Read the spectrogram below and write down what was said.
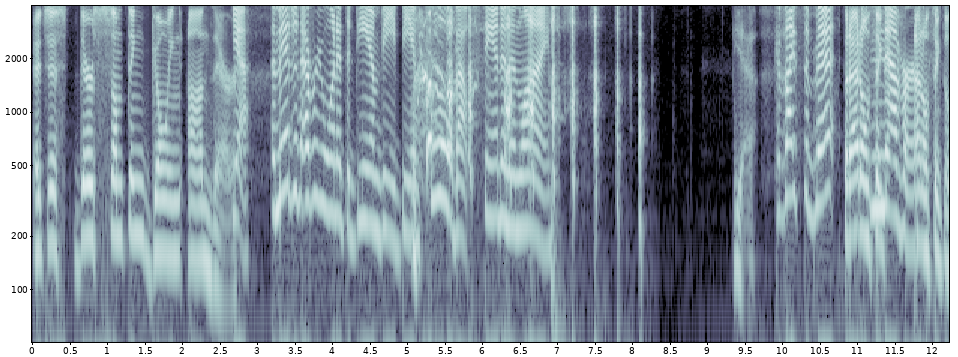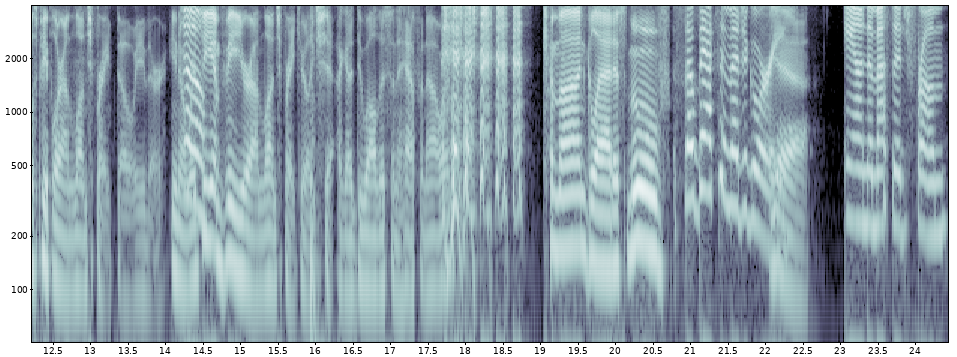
It just there's something going on there. yeah. Imagine everyone at the DMV being cool about standing in line. Yeah. Because I submit, But I don't think Never. I don't think those people are on lunch break though either. You know, No. DMV you're on lunch break. You're like, shit, I got to do all this in a half an hour. Come on, Gladys, move. so back to Medjugorje. Yeah. and a message from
